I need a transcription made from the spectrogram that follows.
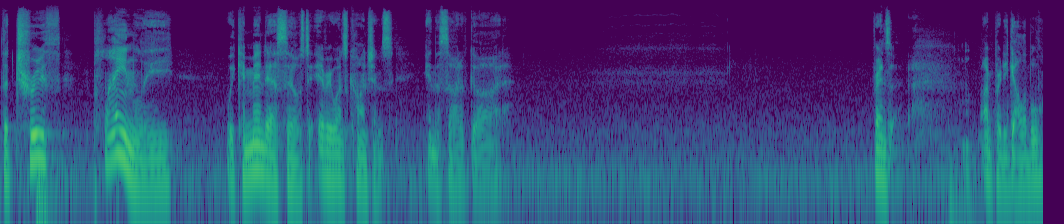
the truth plainly, we commend ourselves to everyone's conscience in the sight of God. Friends, I'm pretty gullible.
